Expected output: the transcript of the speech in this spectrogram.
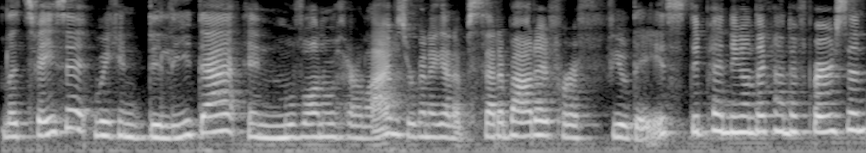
let's face it, we can delete that and move on with our lives. We're going to get upset about it for a few days, depending on the kind of person,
